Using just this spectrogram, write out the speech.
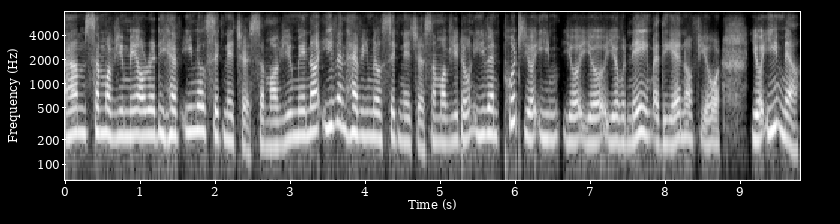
Um, some of you may already have email signatures. Some of you may not even have email signatures. Some of you don't even put your, e your, your, your name at the end of your, your email.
